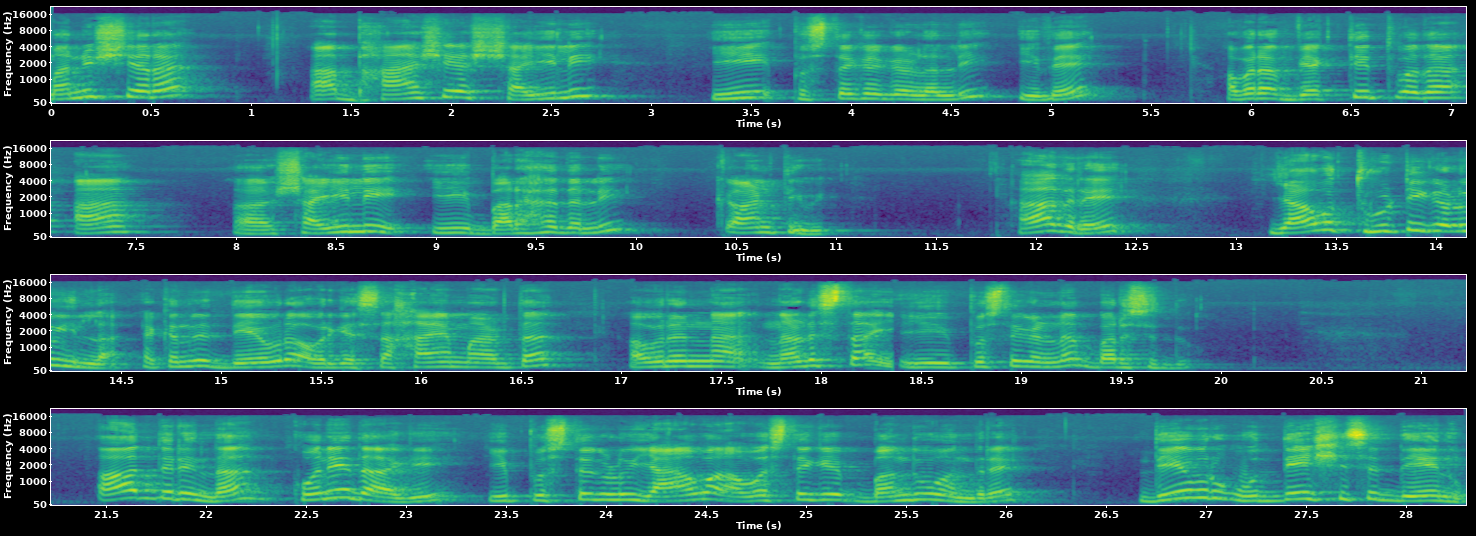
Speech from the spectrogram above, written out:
ಮನುಷ್ಯರ ಆ ಭಾಷೆಯ ಶೈಲಿ ಈ ಪುಸ್ತಕಗಳಲ್ಲಿ ಇವೆ. ಅವರ ವ್ಯಕ್ತಿತ್ವದ ಆ ಶೈಲಿ ಈ ಬರಹದಲ್ಲಿ ಕಾಣ್ತೀವಿ. ಆದರೆ ಯಾವ ತ್ರುಟಿಗಳು ಇಲ್ಲ. ಯಾಕಂದರೆ ದೇವರು ಅವರಿಗೆ ಸಹಾಯ ಮಾಡ್ತಾ, ಅವರನ್ನು ನಡೆಸ್ತಾ ಈ ಪುಸ್ತಕಗಳನ್ನ ಬರೆಸಿದ್ದು. ಆದ್ದರಿಂದ ಕೊನೆಯದಾಗಿ ಈ ಪುಸ್ತಕಗಳು ಯಾವ ಅವಸ್ಥೆಗೆ ಬಂದವು ಅಂದರೆ, ದೇವರು ಉದ್ದೇಶಿಸಿದ್ದೇನು,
